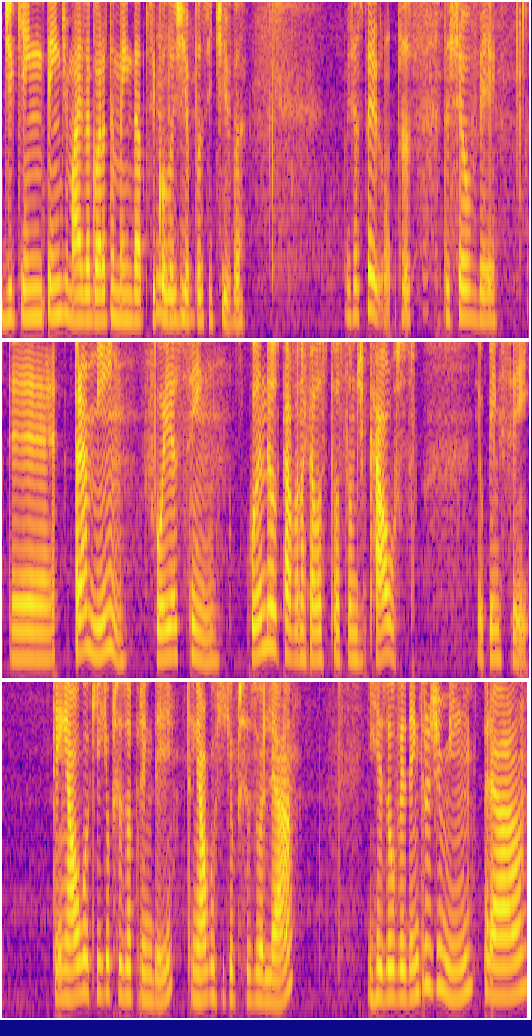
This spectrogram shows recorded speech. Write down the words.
de quem entende mais agora também da psicologia uhum. positiva? Muitas perguntas. Deixa eu ver. É, para mim, foi assim: quando eu tava naquela situação de caos, eu pensei, tem algo aqui que eu preciso aprender, tem algo aqui que eu preciso olhar e resolver dentro de mim para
